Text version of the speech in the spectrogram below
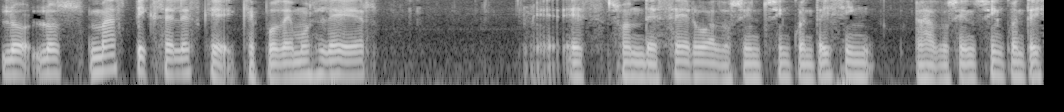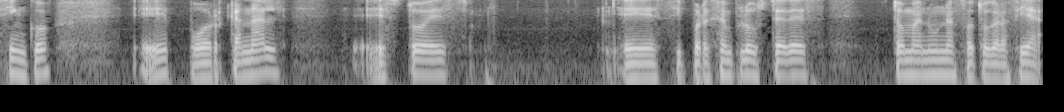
lo, los más píxeles que, que podemos leer eh, es, son de 0 a 255 a 255 eh, por canal. Esto es, si por ejemplo ustedes toman una fotografía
